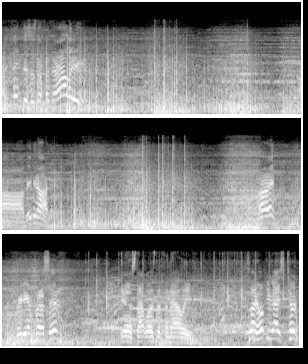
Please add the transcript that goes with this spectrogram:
I think this is the finale. Uh, maybe not. All right, pretty impressive. Yes, that was the finale. So I hope you guys took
